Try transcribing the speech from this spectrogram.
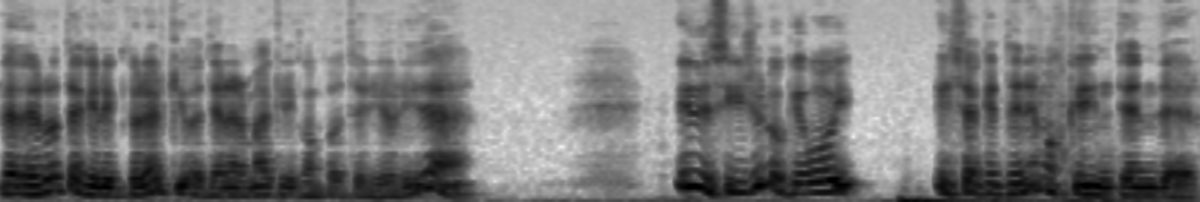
la derrota electoral que iba a tener Macri con posterioridad. Es decir, yo lo que voy es a que tenemos que entender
